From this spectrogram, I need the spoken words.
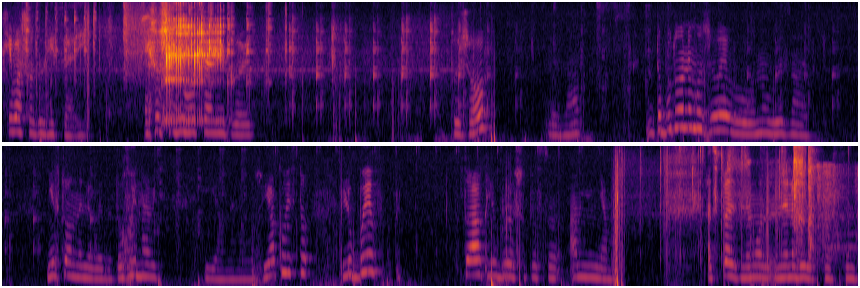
хіба що другій серії. Якщо ще другу серію пройду. Прийшов? Не знав. Ну, Та буде неможливо, ну ви знаєте. Ніхто не любить того навіть я не можу. Я колись то любив, так любив, що просто ам-ням. А тепер не можу, не набуду з цим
